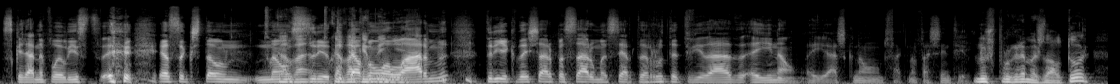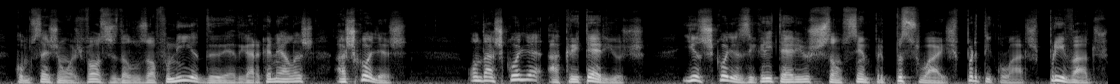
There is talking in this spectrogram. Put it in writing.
Se calhar na playlist essa questão não tocava, seria. Tocava, tocava um alarme, teria que deixar passar uma certa rotatividade. Aí não. Aí acho que não, de facto, não faz sentido. Nos programas de autor, como sejam as vozes da lusofonia de Edgar Canelas, há escolhas. Onde há escolha, há critérios. E as escolhas e critérios são sempre pessoais, particulares, privados,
